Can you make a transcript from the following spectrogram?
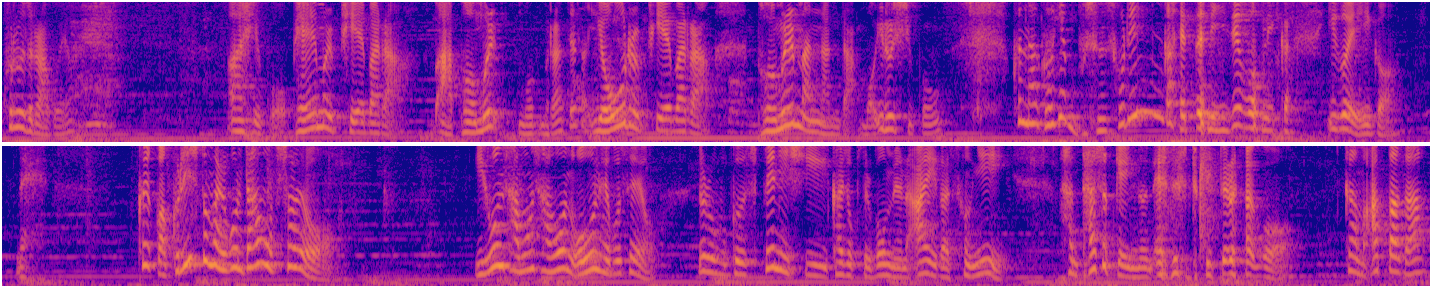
그러더라고요. 아이고 뱀을 피해봐라. 아 범을 뭐 뭐라 하더라 여우를 피해봐라. 범을 만난다. 뭐 이러시고. 그나 그게 무슨 소린가 했더니 이제 보니까 이거예요 이거. 네. 그러니까 그리스도 말고는 답 없어요. 이혼, 삼혼, 사혼, 오혼 해보세요. 여러분 그 스페니시 가족들 보면 아이가 성이 한 다섯 개 있는 애들도 있더라고. 그럼 아빠가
